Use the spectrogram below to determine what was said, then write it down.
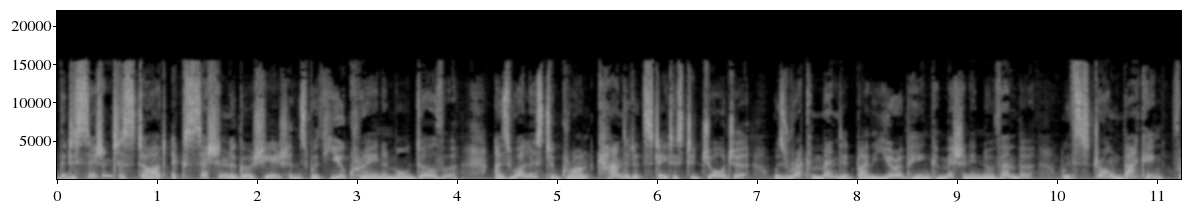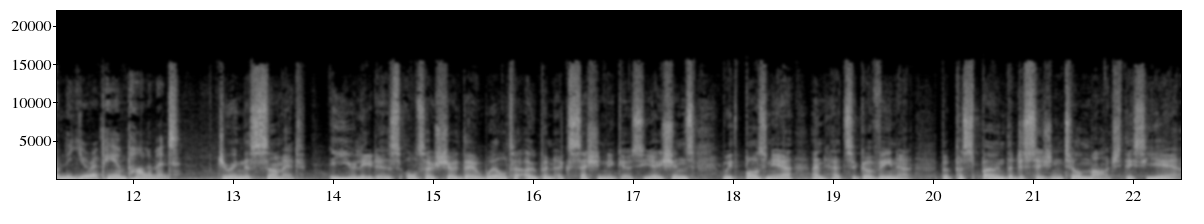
The decision to start accession negotiations with Ukraine and Moldova, as well as to grant candidate status to Georgia, was recommended by the European Commission in November, with strong backing from the European Parliament. During the summit, EU leaders also showed their will to open accession negotiations with Bosnia and Herzegovina, but postponed the decision till March this year.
